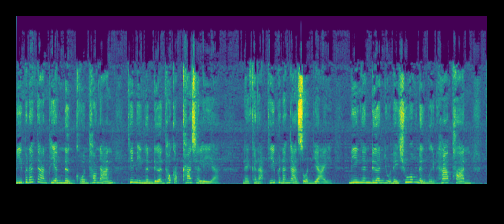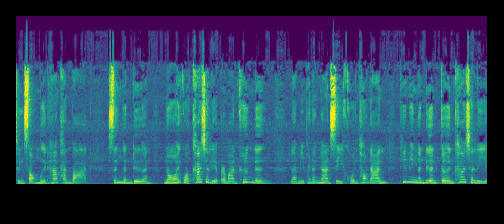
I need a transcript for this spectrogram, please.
มีพนักงานเพียงหนึ่งคนเท่านั้นที่มีเงินเดือนเท่ากับค่าเฉลี่ย ในขณะที่พนักงานส่วนใหญ่ มีเงินเดือนอยู่ในช่วง 15,000 ถึง 25,000 บาท ซึ่งเงินเดือนน้อยกว่าค่าเฉลี่ยประมาณครึ่งหนึ่ง และมีพนักงาน 4 คนเท่านั้น ที่มีเงินเดือนเกินค่าเฉลี่ย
